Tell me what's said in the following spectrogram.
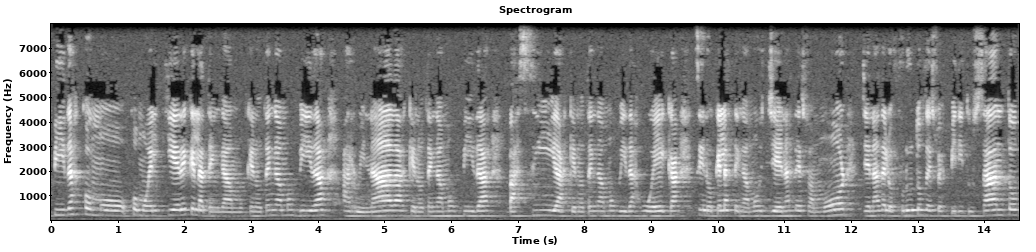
Vidas como, como Él quiere que la tengamos, que no tengamos vidas arruinadas, que no tengamos vidas vacías, que no tengamos vidas huecas, sino que las tengamos llenas de su amor, llenas de los frutos de su Espíritu Santo,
